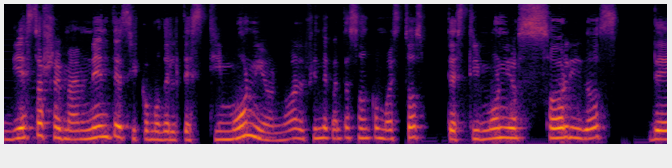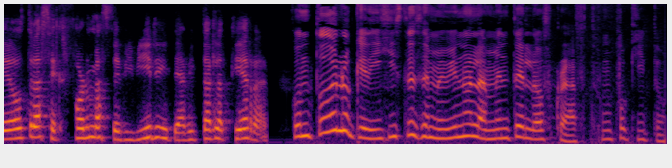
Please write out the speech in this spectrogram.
y estos remanentes y como del testimonio, ¿no? Al fin de cuentas son como estos testimonios sólidos de otras formas de vivir y de habitar la tierra. Con todo lo que dijiste se me vino a la mente Lovecraft, un poquito.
